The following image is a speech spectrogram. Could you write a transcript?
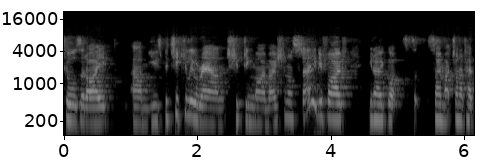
tools that I um, use, particularly around shifting my emotional state. If I've, you know, got so much on, I've had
